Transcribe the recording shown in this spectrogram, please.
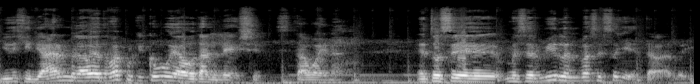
Y dije, ya me la voy a tomar porque ¿cómo voy a botar leche? Si Está buena. Entonces me serví el envase de soya y estaba rico.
